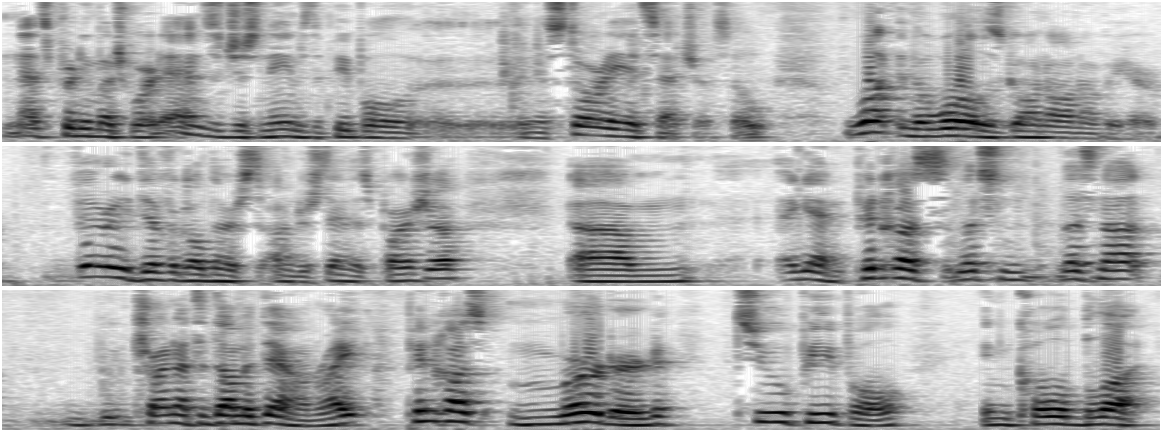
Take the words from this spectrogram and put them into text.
And that's pretty much where it ends. It just names the people uh, in the story, etc. So, what in the world is going on over here? Very difficult to understand this parsha. Um, again, Pinchas. Let's let's not we try not to dumb it down, right? Pinchas murdered two people in cold blood.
